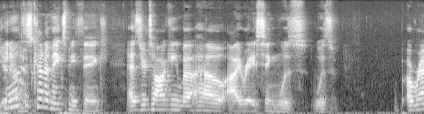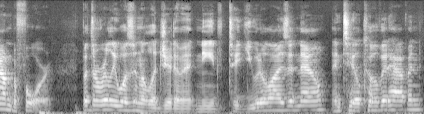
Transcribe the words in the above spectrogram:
You know what this kind of makes me think? As you're talking about how iRacing was was around before, but there really wasn't a legitimate need to utilize it now until COVID happened.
